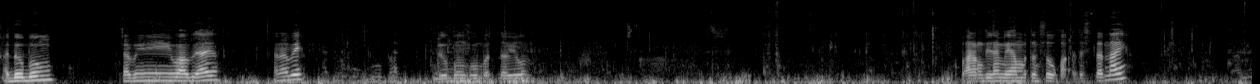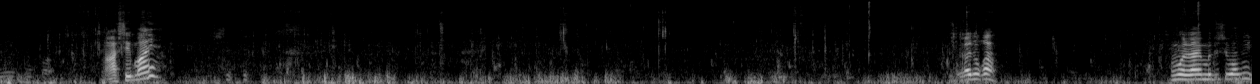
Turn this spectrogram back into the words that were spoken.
Adobong sabi ni Wabi ay ano ba? Adobong gubat daw yun. Parang dinamihan mo tong suka. Tapos tanay. Asim ay. Gano ka? Wala mo doon si Wabi.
